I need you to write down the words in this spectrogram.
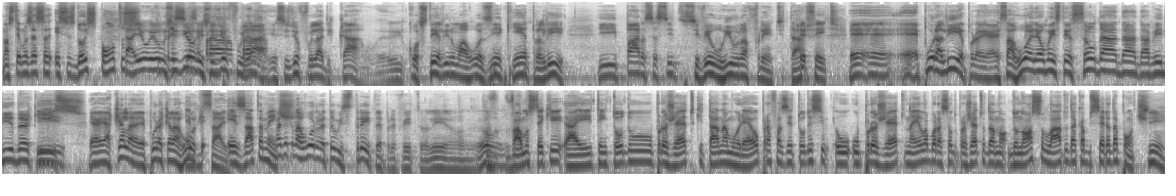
nós temos essa, esses dois pontos... Tá, eu, eu esse dia, esse dia eu fui lá, esse dia eu fui lá de carro, encostei ali numa ruazinha que entra ali e para se, se vê o rio na frente, tá? Perfeito. É, é, é por ali, é por aí. essa rua é uma extensão da, da, da avenida que. Isso. É, aquela, é por aquela rua é, que sai. Exatamente. Mas aquela rua não é tão estreita, prefeito, ali. Eu... Vamos ter que. Aí tem todo o projeto que está na Murel para fazer todo esse. O, o, projeto, na elaboração do projeto da, do nosso lado da cabeceira da ponte. Sim.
